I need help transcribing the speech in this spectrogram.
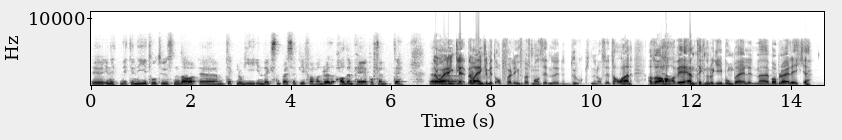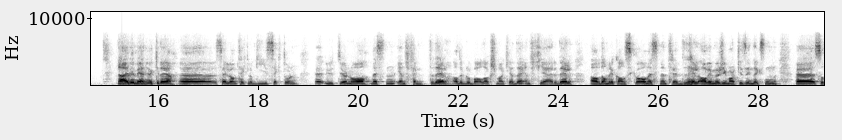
eh, i 1999-2000, da eh, teknologiindeksen på SMP 500 hadde en PE på 50. Det var, egentlig, det var egentlig mitt oppfølgingsspørsmål, siden du drukner oss i tallet her. Altså, Har vi en teknologibombe eller en boble eller ikke? Nei, vi mener jo ikke det. Eh, selv om teknologisektoren eh, utgjør nå nesten en femtedel av det globale aksjemarkedet, en fjerdedel av det amerikanske og nesten en tredjedel av emerging markets-indeksen, eh, så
